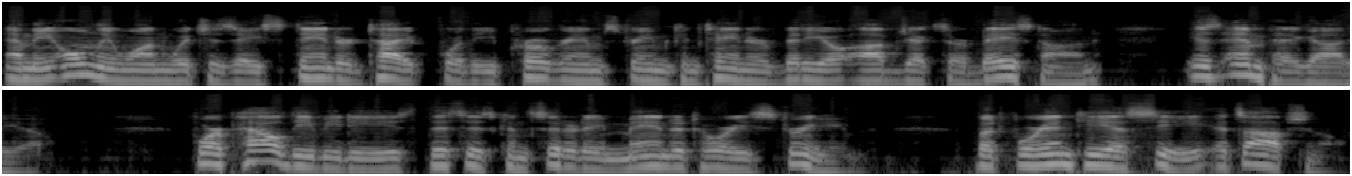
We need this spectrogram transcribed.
and the only one which is a standard type for the program stream container video objects are based on, is MPEG audio. For PAL DVDs this is considered a mandatory stream, but for NTSC it's optional.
